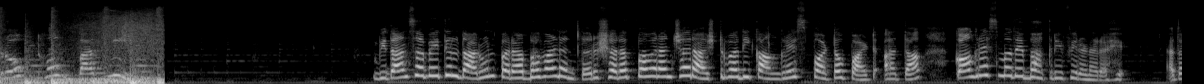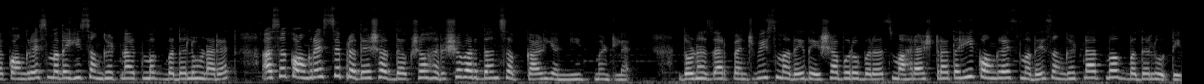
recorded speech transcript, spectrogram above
रोखोक बातमी. विधानसभेतील दारुण पराभवानंतर शरद पवारांच्या राष्ट्रवादी काँग्रेस पाठोपाठ आता काँग्रेसमध्ये भाकरी फिरणार आहे. आता काँग्रेसमध्येही संघटनात्मक बदल होणार आहेत असं काँग्रेसचे प्रदेशाध्यक्ष हर्षवर्धन सपकाळ यांनी म्हटलंय. दोन हजार पंचवीसमध्ये देशाबरोबरच महाराष्ट्रातही काँग्रेसमध्ये संघटनात्मक बदल होतील.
